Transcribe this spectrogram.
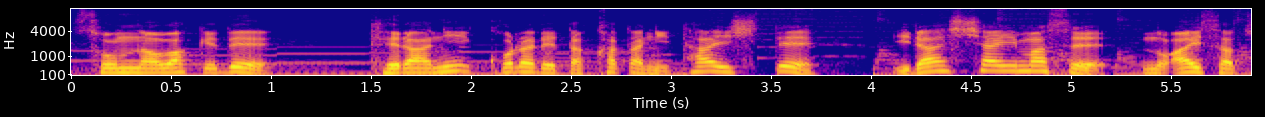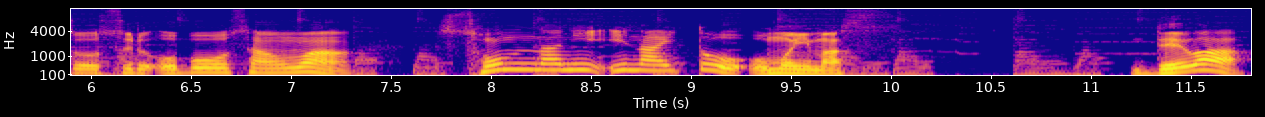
そんなわけで寺に来られた方に対していらっしゃいませの挨拶をするお坊さんはそんなにいないと思います。では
